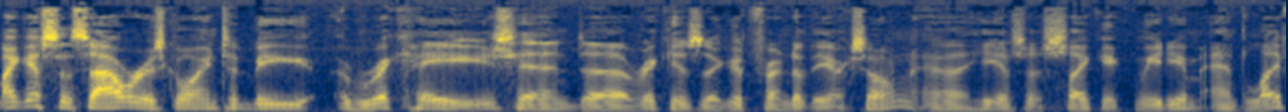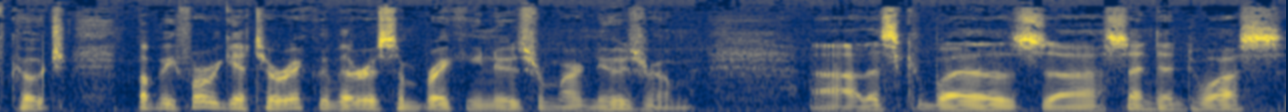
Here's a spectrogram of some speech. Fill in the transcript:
My guest this hour is going to be Rick Hayes, and uh, Rick is a good friend of the Zone. Uh, he is a psychic medium and life coach. But before we get to Rick, there is some breaking news from our newsroom. Uh, this was uh, sent in to us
